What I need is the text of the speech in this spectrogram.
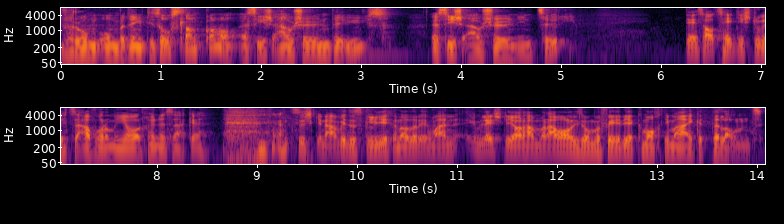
warum unbedingt ins Ausland gehen? Es ist auch schön bei uns. Es ist auch schön in Zürich. Den Satz hättest du jetzt auch vor einem Jahr können sagen Das ist genau wie das Gleiche, oder? Ich meine, im letzten Jahr haben wir auch mal Sommerferien gemacht im eigenen Land.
